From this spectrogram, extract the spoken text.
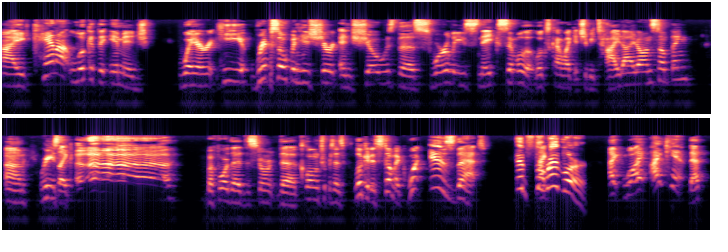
I cannot look at the image where he rips open his shirt and shows the swirly snake symbol that looks kind of like it should be tie-dyed on something. Um, where he's like, ah! Before the, the storm, the clone trooper says, look at his stomach, what is that? It's the I- Riddler! I well, I, I can't. That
